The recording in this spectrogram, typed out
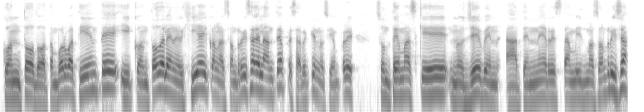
con todo, a tambor batiente y con toda la energía y con la sonrisa adelante, a pesar de que no siempre son temas que nos lleven a tener esta misma sonrisa,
